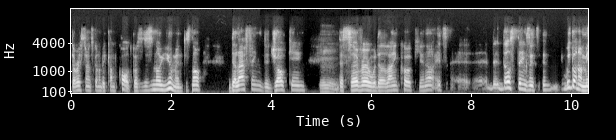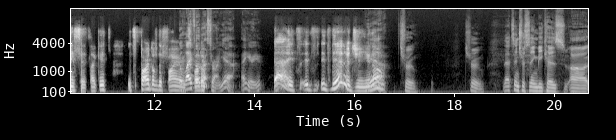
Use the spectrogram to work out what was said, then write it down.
The restaurant's going to become cold because there's no human. There's no the laughing, the joking, the server with the line cook. You know, it's uh, those things. It's it, we're gonna miss it. Like it's it's part of the fire. the life of the restaurant. Yeah, I hear you. yeah, it's it's it's the energy. You Yeah. know. True, true. That's interesting because uh,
